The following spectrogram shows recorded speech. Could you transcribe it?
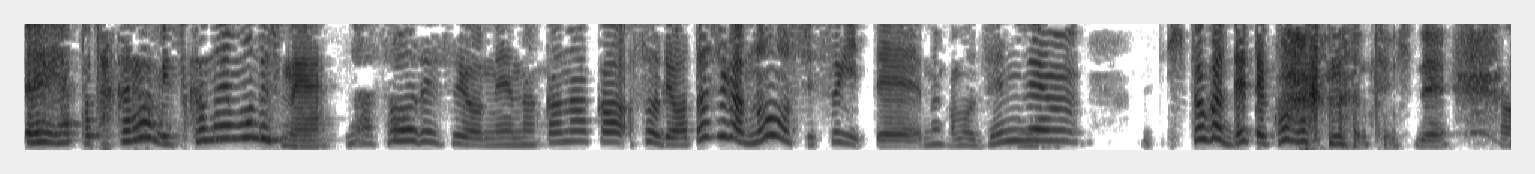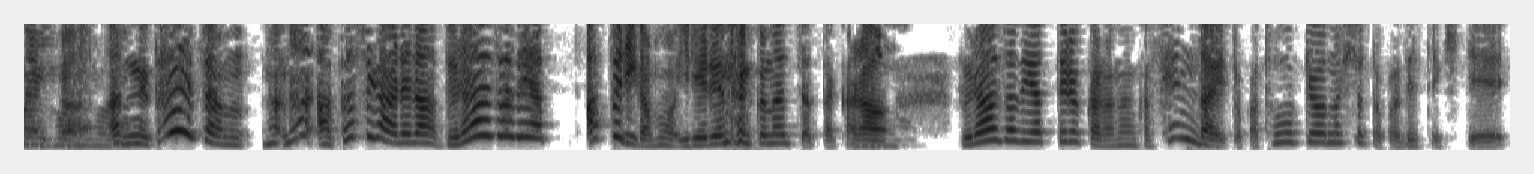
え、やっぱ宝は見つかんないもんですね。いや、そうですよね。なかなか、そうで、私が脳しすぎて、なんかもう全然、人が出てこなくなってきて、なんか、あのね、たやちゃん、な、な、私があれだ、ブラウザでや、アプリがもう入れれなくなっちゃったから、ブラウザでやってるからなんか仙台とか東京の人とか出てきて、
